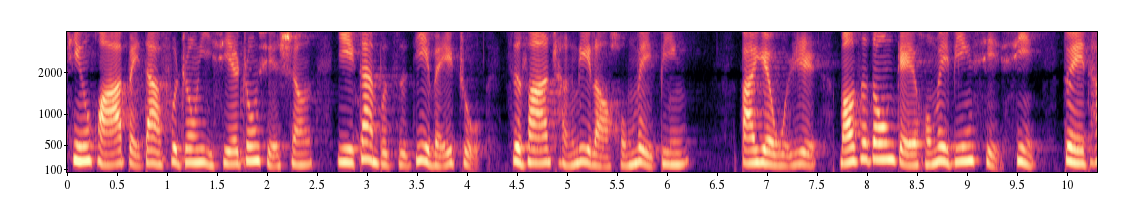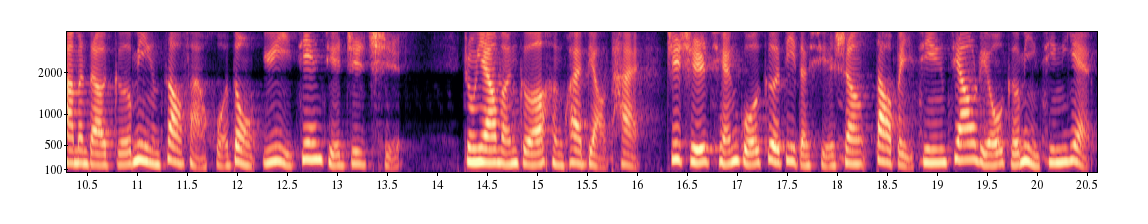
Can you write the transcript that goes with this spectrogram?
清华、北大附中一些中学生以干部子弟为主，自发成立了红卫兵。八月五日，毛泽东给红卫兵写信，对他们的革命造反活动予以坚决支持。中央文革很快表态，支持全国各地的学生到北京交流革命经验，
